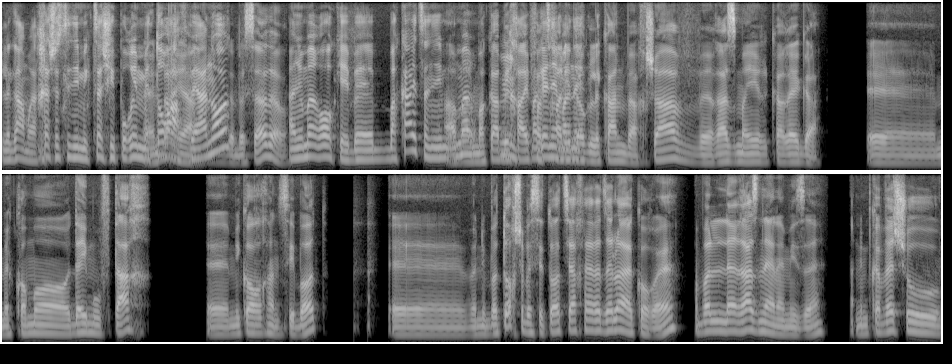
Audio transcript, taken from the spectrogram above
לגמרי, אחרי שעשיתי מקצה שיפורים מטורף בינואר, זה בסדר. אני אומר אוקיי, בקיץ אני אומר, אבל מכבי "מ, חיפה צריכה ימני." לדאוג לכאן ועכשיו, ורז מאיר כרגע אה, מקומו די מובטח, אה, מכורח הנסיבות. אה, ואני בטוח שבסיטואציה אחרת זה לא היה קורה, אבל רז נהנה מזה. אני מקווה שהוא...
